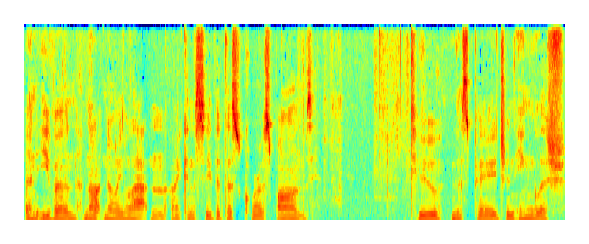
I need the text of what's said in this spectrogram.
and even not knowing Latin, I can see that this corresponds to this page in English.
